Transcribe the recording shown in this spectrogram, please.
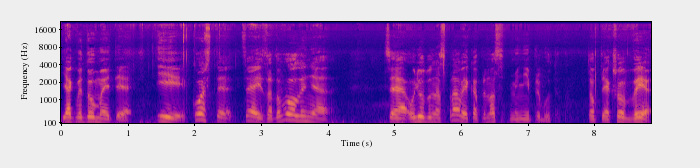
як ви думаєте, і кошти, це і задоволення, це улюблена справа, яка приносить мені прибуток. Тобто, якщо ви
